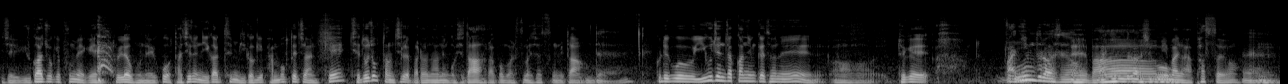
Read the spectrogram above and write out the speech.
이제 유가족의 품에게 돌려보내고 다시는 이 같은 비극이 반복되지 않게 제도적 장치를 마련하는 것이다라고 말씀하셨습니다. 네. 그리고 이우진 작가님께서는 어, 되게 많이 힘들어하세요. 네, 많이 힘들어하시고. 많이 아팠어요. 네. 음.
